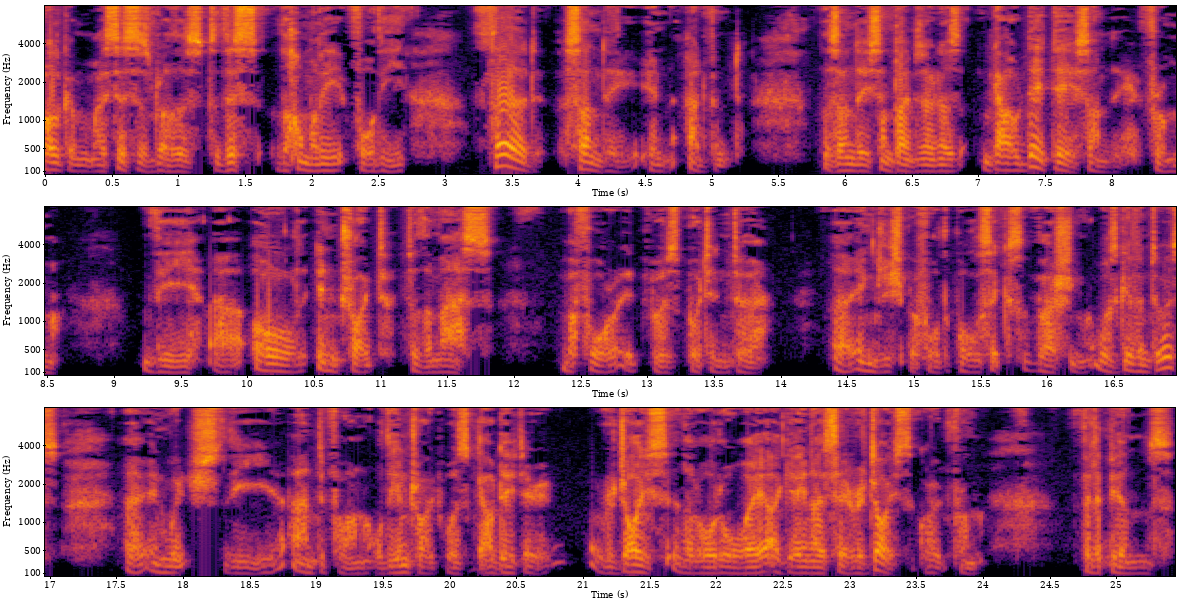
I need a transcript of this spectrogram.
Welcome, my sisters and brothers, to this, the homily for the third Sunday in Advent. The Sunday sometimes known as Gaudete Sunday, from the uh, old introit to the Mass before it was put into uh, English, before the Paul VI version was given to us, uh, in which the antiphon or the introit was Gaudete, rejoice in the Lord always. Again, I say rejoice, a quote from Philippians,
